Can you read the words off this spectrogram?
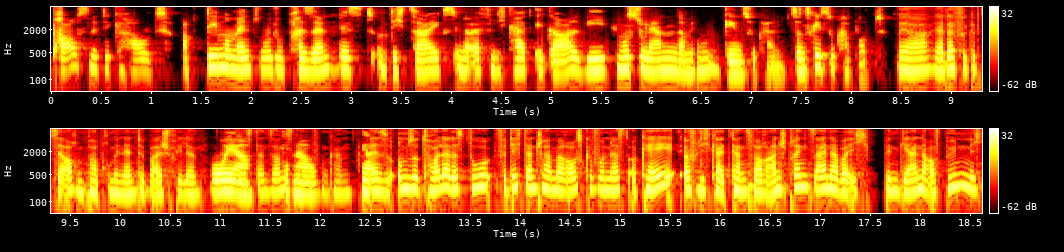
brauchst eine dicke Haut. Ab dem Moment, wo du präsent mhm. bist und dich zeigst in der Öffentlichkeit, egal wie, musst du lernen, damit umgehen zu können. Sonst gehst du kaputt. Ja, ja, dafür gibt's ja auch ein paar prominente Beispiele, oh, ja. wie das dann sonst genau. laufen kann. Ja. Also umso toller, dass du für dich dann scheinbar rausgefunden hast, okay, Öffentlichkeit kann zwar auch anstrengend sein, aber ich bin gerne auf Bühnen, ich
